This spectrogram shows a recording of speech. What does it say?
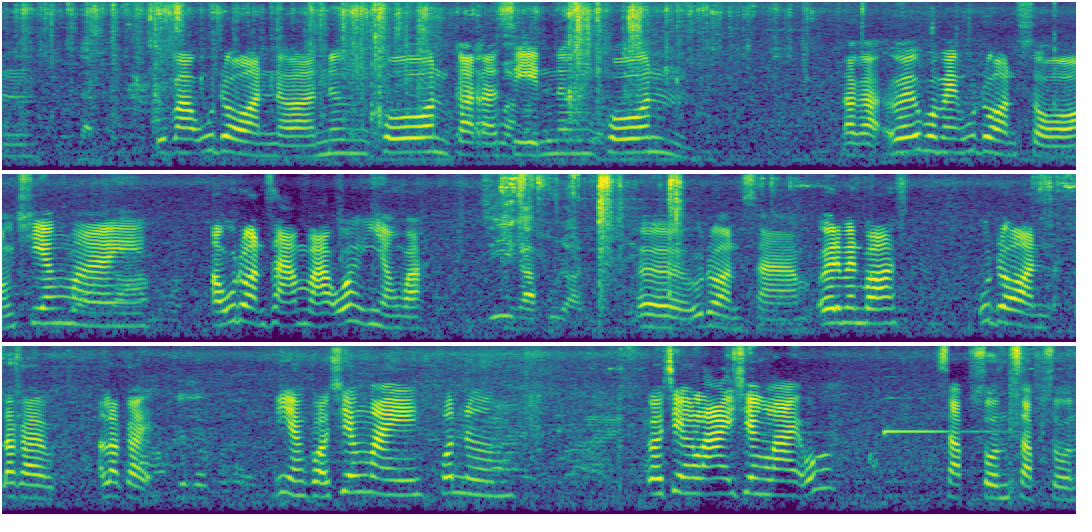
รผู้บ่าวอุดรเอ่อหนึ่งคนกาฬสินธุ์หนึ่งคน แล้วก็เอ้ยพ่อแม่นอุดรสองเชียงใหม่เอาอุดรสามวะโอ้ยอหย่างวะ จี้ครับผู้ดอนเอออุดรสามเอ้ยแมันบอส อุดรแล้วก็แล้วก็นี่อย่างก่อเชียงใหม่คนหนึ่งเออเชียงรายเชียงรายโอ้สับสนสับสน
